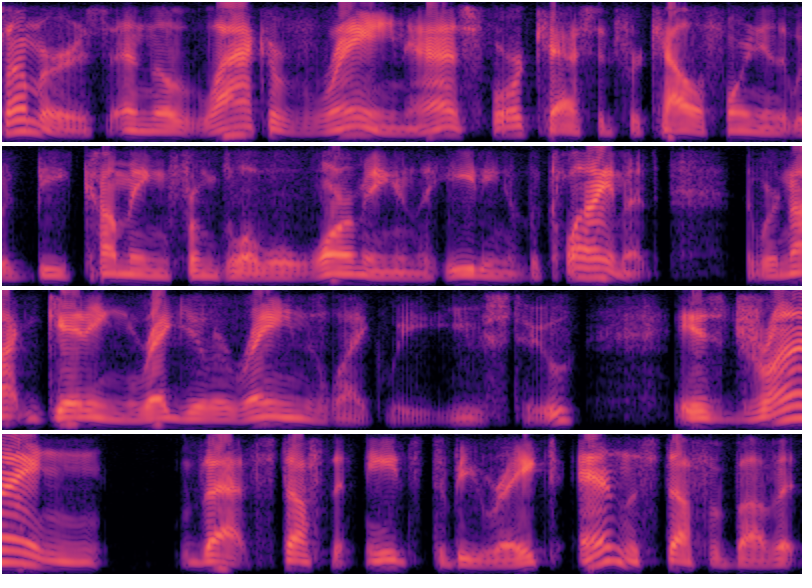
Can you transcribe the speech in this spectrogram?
summers and the lack of rain, as forecasted for California, that would be coming from global warming and the heating of the climate, that we're not getting regular rains like we used to, is drying that stuff that needs to be raked and the stuff above it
